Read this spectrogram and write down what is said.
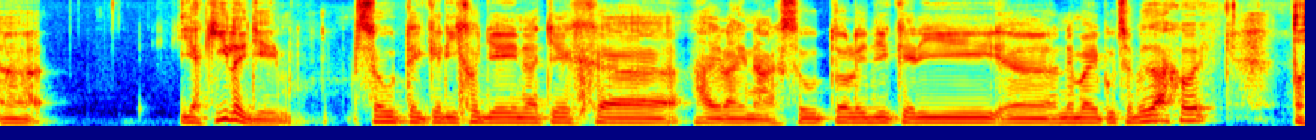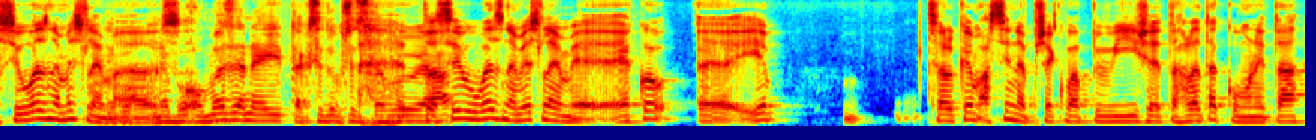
Uh, jaký lidi jsou ty, kteří chodí na těch uh, highlinách? Jsou to lidi, kteří uh, nemají pod sebe záchovy? To si vůbec nemyslím. Nebo, nebo omezený, tak si to představuju já. To si vůbec nemyslím. Jako, je celkem asi nepřekvapivý, že tahle ta komunita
